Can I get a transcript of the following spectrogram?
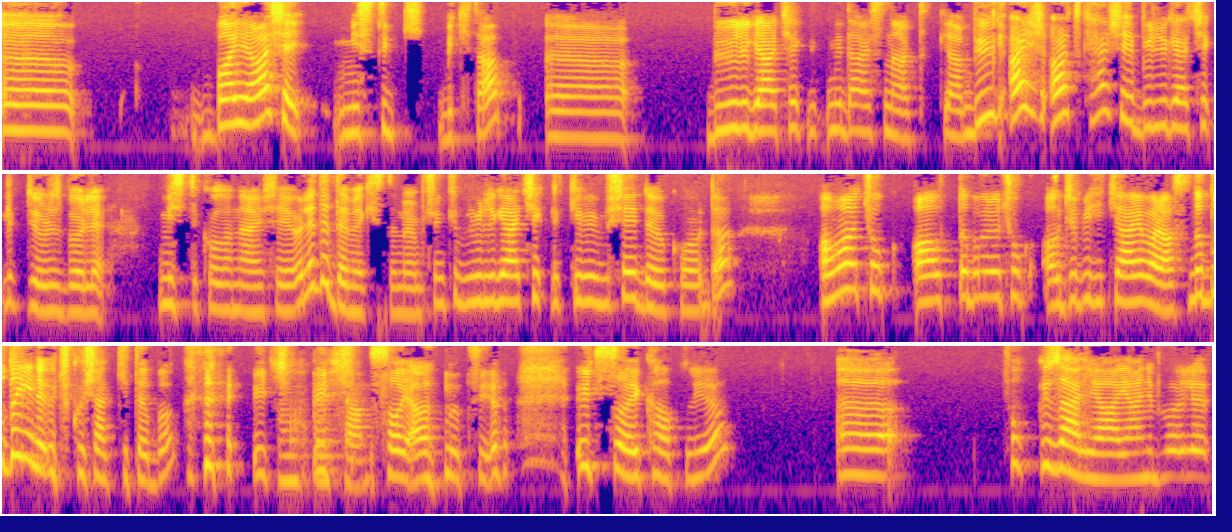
e, bayağı şey mistik bir kitap. E, büyülü gerçeklik mi dersin artık? Yani büyük artık her şeye büyülü gerçeklik diyoruz böyle mistik olan her şeye. Öyle de demek istemiyorum. Çünkü büyülü gerçeklik gibi bir şey de yok orada. Ama çok altta böyle çok acı bir hikaye var aslında. Bu da yine üç kuşak kitabı. Üç, üç soy anlatıyor. Üç soy kaplıyor. Ee, çok güzel ya yani böyle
